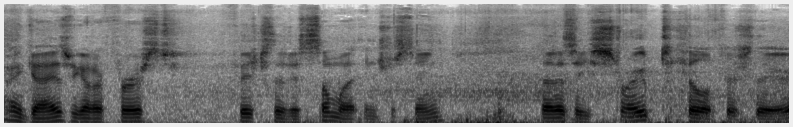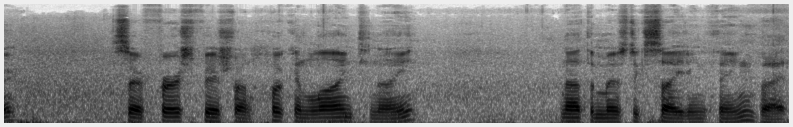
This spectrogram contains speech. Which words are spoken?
Alright guys, we got our first fish that is somewhat interesting. That is a striped killifish there. It's our first fish on hook and line tonight. Not the most exciting thing, but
